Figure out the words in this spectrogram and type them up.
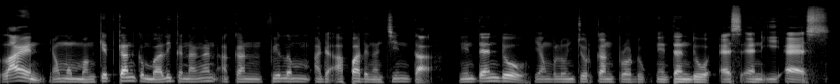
lain yang membangkitkan kembali kenangan akan film Ada Apa Dengan Cinta. Nintendo yang meluncurkan produk Nintendo SNES.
